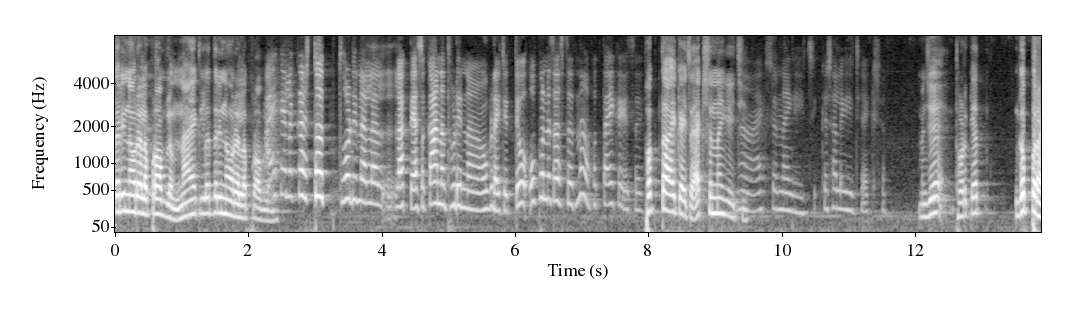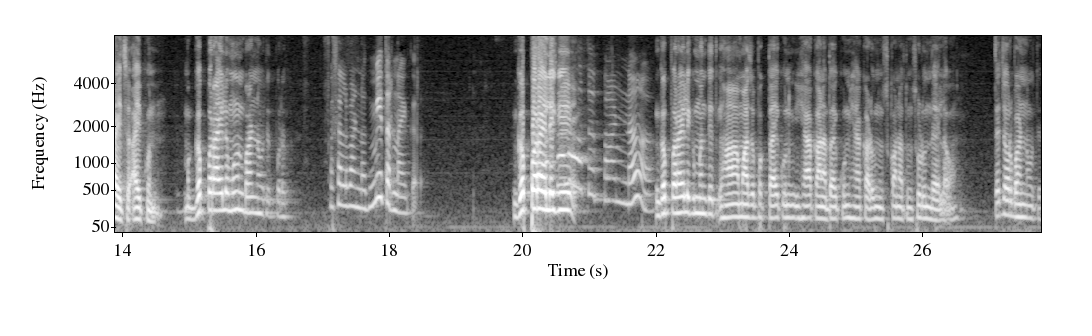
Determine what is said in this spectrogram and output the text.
तरी नवऱ्याला प्रॉब्लेम नाही ऐकलं तरी नवऱ्याला प्रॉब्लेम ऐकायला कष्ट थोडी ना ला- लागते असं कान थोडी ना उघडायचे. ते ओपनच असतात ना फक्त ऐकायचंय फक्त ऐकायचं ॲक्शन नाही घ्यायची. हा ऍक्शन नाही घ्यायची. कशाला घ्यायची ऍक्शन म्हणजे थोडक्यात गप्प राहायचं ऐकून. मग गप्प राहिलं म्हणून भांडणं होतात परत. कशाला भांडण होत? मी तर नाही करत. गप्प राहिले की भांडणं? गप्प राहिले की म्हणतात की हां माझं फक्त ऐकून ह्या कानात ऐकून ह्या काढून कानातून सोडून द्यायला हवं. त्याच्यावर भांडणं होतात.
